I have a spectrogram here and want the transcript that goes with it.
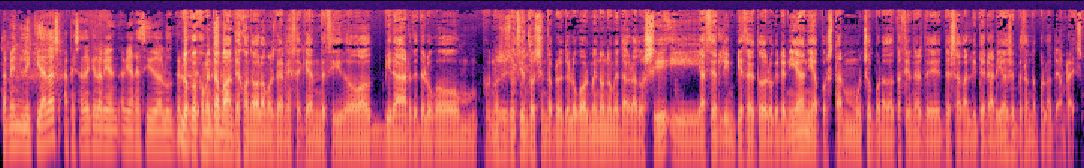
también liquidadas a pesar de que la habían, habían recibido la luz verde Lo que os de comentaba antes cuando hablamos de AMC, que han decidido virar, desde luego, pues no sé si 180, pero desde luego al menos 90 grados sí, y hacer limpieza de todo lo que tenían y apostar mucho por adaptaciones de, de sagas literarias, empezando por la The Unrise.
